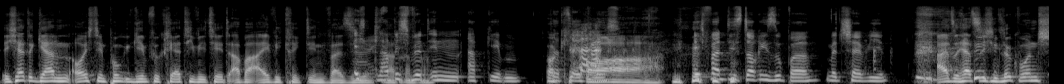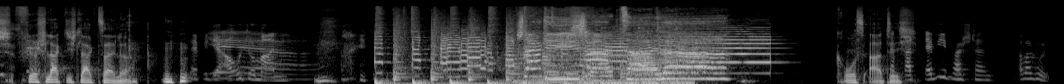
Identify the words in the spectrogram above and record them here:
ich hätte gern euch den Punkt gegeben für Kreativität, aber Ivy kriegt ihn, weil sie. Ich glaube, ich würde ihn abgeben. Okay. Oh. Ich fand die Story super mit Chevy. Also herzlichen Glückwunsch für Schlag die Schlagzeile. Wie der Automann. Schlag die Schlagzeile. Großartig. Hat Abby verstanden. Aber gut.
